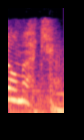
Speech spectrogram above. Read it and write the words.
So much.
